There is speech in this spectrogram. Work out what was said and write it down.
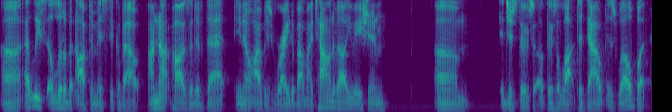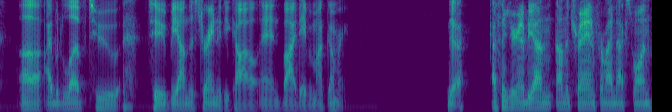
uh, at least a little bit optimistic about. I'm not positive that you know I was right about my talent evaluation. Um, it just there's a, there's a lot to doubt as well, but uh, I would love to to be on this train with you, Kyle, and buy David Montgomery. Yeah, I think you're going to be on on the train for my next one,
